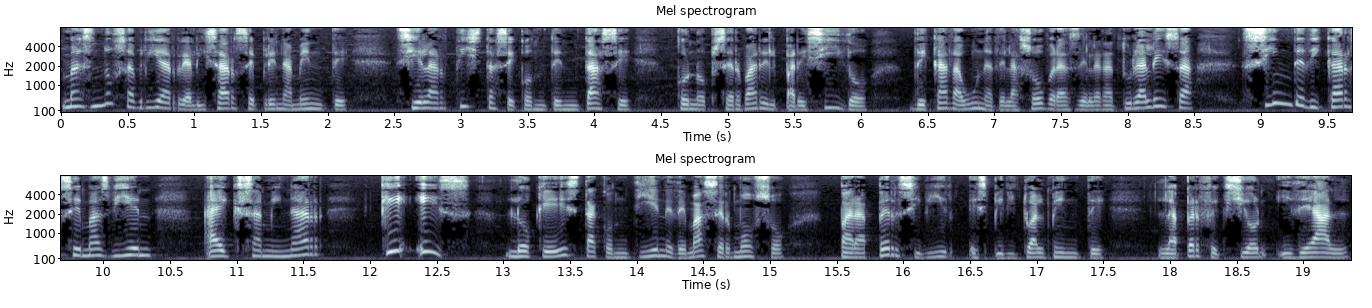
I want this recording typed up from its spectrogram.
mas no sabría realizarse plenamente si el artista se contentase con observar el parecido de cada una de las obras de la naturaleza sin dedicarse más bien a examinar qué es lo que ésta contiene de más hermoso para percibir espiritualmente la perfección ideal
